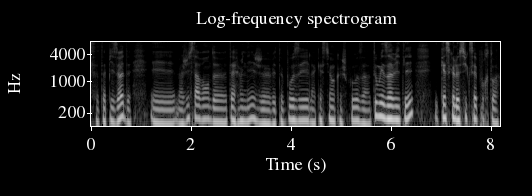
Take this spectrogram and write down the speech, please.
cet épisode. Et bah, juste avant de terminer, je vais te poser la question que je pose à tous mes invités. Qu'est-ce que le succès pour toi?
